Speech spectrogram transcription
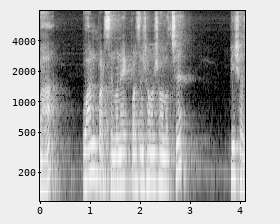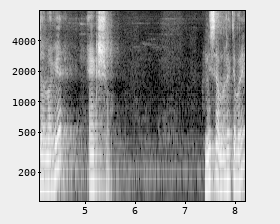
বা ওয়ান পার্সেন্ট মানে এক পার্সেন্ট সমান সমান হচ্ছে বিশ হাজার ভাগের একশো। নিচে আমরা লিখতে পারি,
